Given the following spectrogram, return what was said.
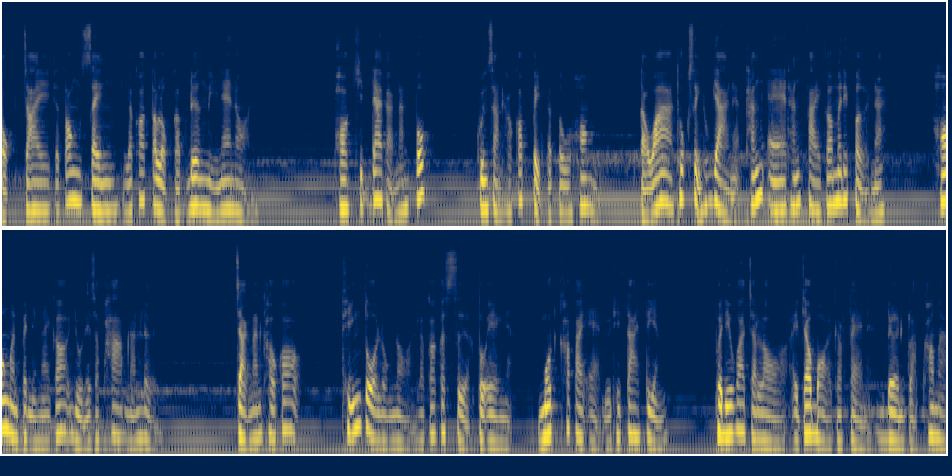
ตกใจจะต้องเซ็ง แล้วก็ตลกกับเรื่องนี้แน่นอน พอคิดได้แบบนั้นปุ๊บ คุณซันเขาก็ปิดประตูห้อง แต่ว่าทุกสิ่งทุกอย่างเนี่ยทั้งแอร์ทั้งไฟก็ไม่ได้เปิดนะ ห้องมันเป็นยังไงก็อยู่ในสภาพนั้นเลย จากนั้นเขาก็ทิ้งตัวลงนอนแล้วก็กระเสือกตัวเองเนี่ย มุดเข้าไปแอบอยู่ที่ใต้เตียง เพื่อที่ว่าจะรอไอ้เจ้าบอยกับแฟนเนี่ยเดินกลับเข้ามา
